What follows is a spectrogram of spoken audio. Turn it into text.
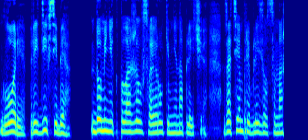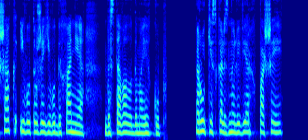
Глория, приди в себя. Доминик положил свои руки мне на плечи, затем приблизился на шаг, и вот уже его дыхание доставало до моих губ. Руки скользнули вверх по шее,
